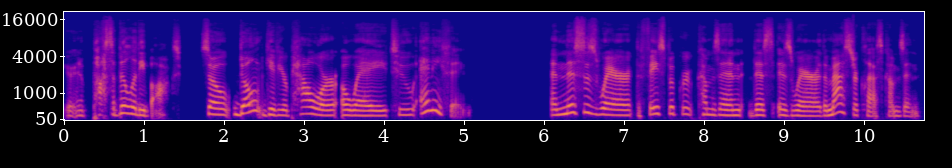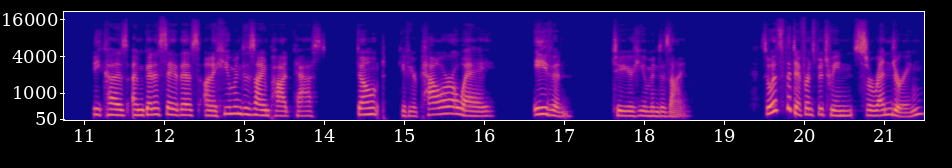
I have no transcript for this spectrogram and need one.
You're in a possibility box. So don't give your power away to anything. And this is where the Facebook group comes in. This is where the masterclass comes in because I'm going to say this on a human design podcast. Don't give your power away even to your human design. So what's the difference between surrendering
